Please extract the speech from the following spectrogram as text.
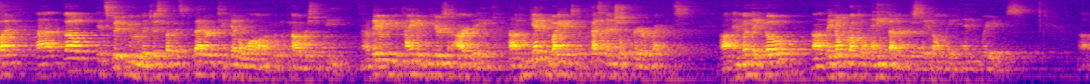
but, uh, well, it's good to be religious, but it's better to get along with the powers that be. they would be the kind of leaders in our day who get invited to the presidential prayer breakfast. and when they go, uh, they don't ruffle any feathers. They don't make any waves. Uh,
